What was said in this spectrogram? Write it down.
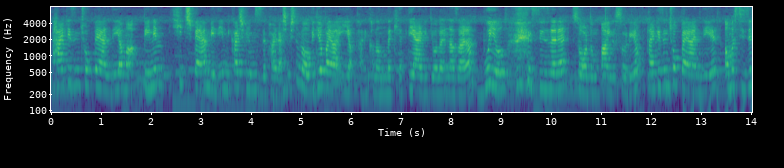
herkesin çok beğendiği ama benim hiç beğenmediğim birkaç filmi size paylaşmıştım ve o video bayağı iyi yaptı hani kanalımdaki diğer videolara nazaran. Bu yıl sizlere sordum aynı soruyu. Herkesin çok beğendiği ama sizin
